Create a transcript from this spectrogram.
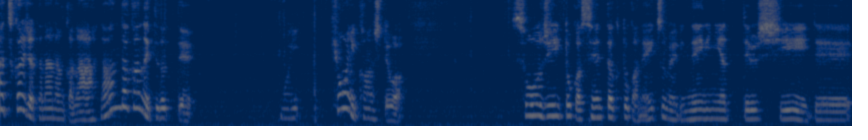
あ疲れちゃったななんかな。なんだかんだ言ってだってもう今日に関しては掃除とか洗濯とかねいつもより念入りにやってるしで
